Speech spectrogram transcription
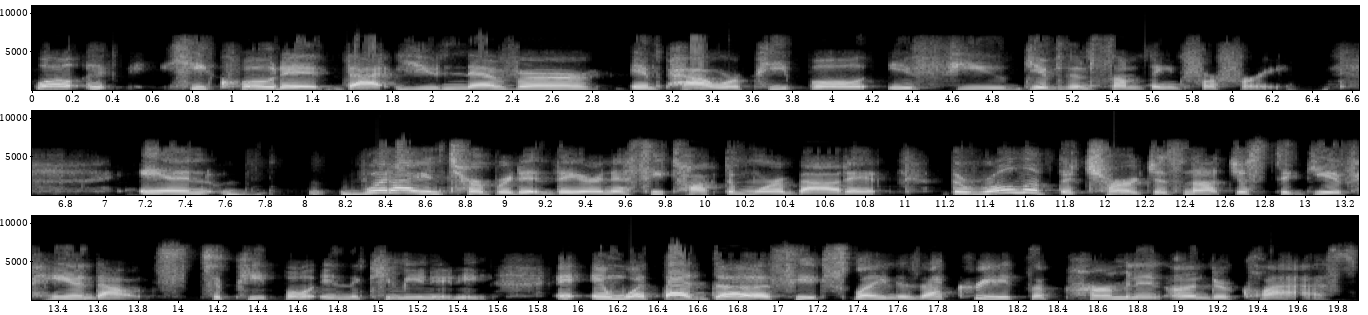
Well, he quoted that you never empower people if you give them something for free. And what I interpreted there, and as he talked more about it, the role of the church is not just to give handouts to people in the community. And, and, what that does, he explained, is that creates a permanent underclass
